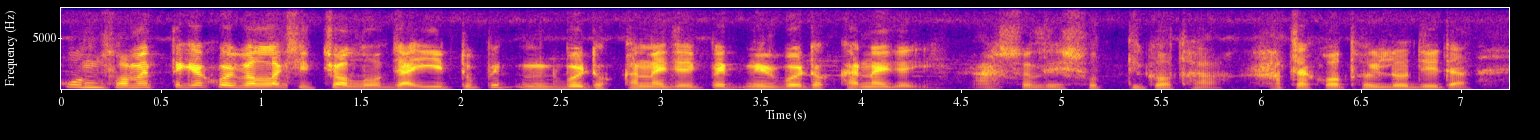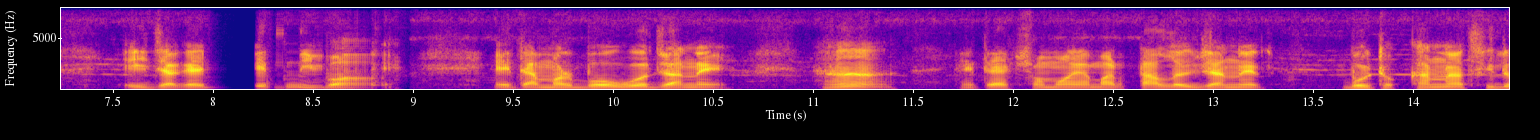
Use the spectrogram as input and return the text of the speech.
কোন সময় থেকে কইবার লাগছি চলো যাই একটু পেটনির বৈঠকখানায় যাই পেটনির বৈঠকখানায় যাই। আসলে সত্যি কথা হাঁচা কথা হইল যেটা এই জায়গায় পেটনি বলে এটা আমার বউও জানে। হ্যাঁ এটা এক সময় আমার তালই জানের বৈঠকখানা ছিল।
